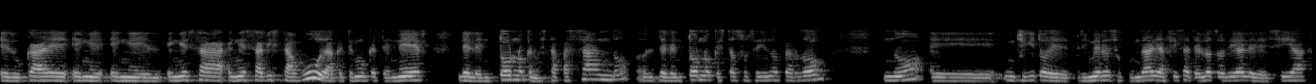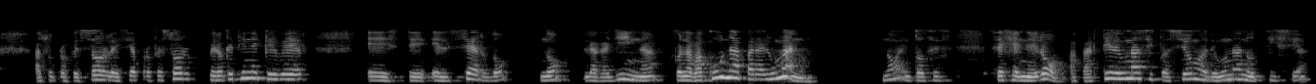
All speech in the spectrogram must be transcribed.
educar en, en, el, en, esa, en esa vista aguda que tengo que tener del entorno que me está pasando, del entorno que está sucediendo, perdón, ¿no? Eh, un chiquito de primero de secundaria, fíjate, el otro día le decía a su profesor, le decía, profesor, ¿pero qué tiene que ver este, el cerdo, ¿no? La gallina, con la vacuna para el humano, ¿no? Entonces se generó, a partir de una situación o de una noticia,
